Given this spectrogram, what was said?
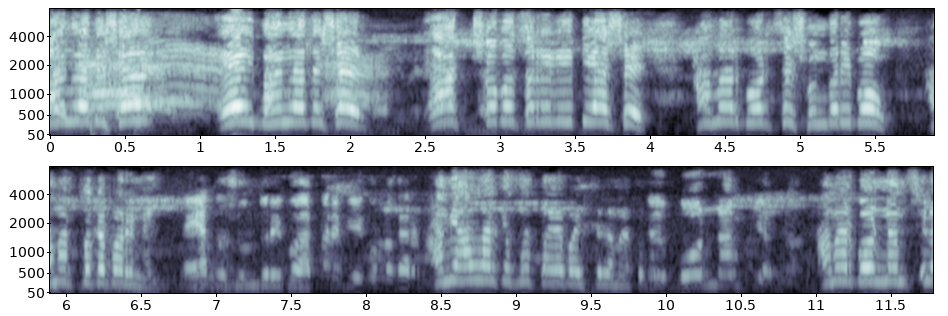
বাংলাদেশে এই বাংলাদেশের একশো বছরের ইতিহাসে আমার বর্ষে সুন্দরী বউ আমার চোখে পড়ে নাই। এত সুন্দরী বউ আপনারা বিয়ে করল কারণ? আমি আল্লাহর কাছে চাইয়া পাইছিলাম এত বোন নাম কি আপনার? আমার বোন নাম ছিল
